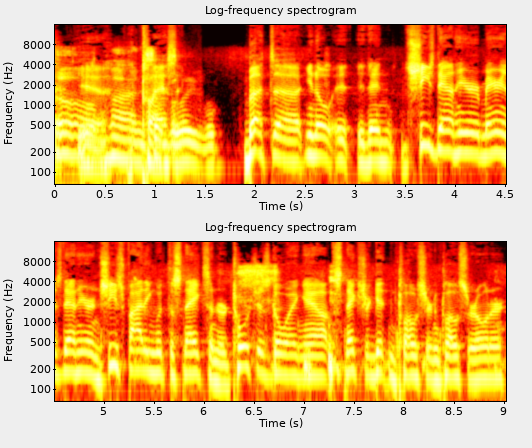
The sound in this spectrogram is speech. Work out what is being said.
Oh Yeah, man, it's classic. unbelievable. But uh, you know, it, it, and she's down here, Marion's down here, and she's fighting with the snakes, and her torch is going out. snakes are getting closer and closer on her,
